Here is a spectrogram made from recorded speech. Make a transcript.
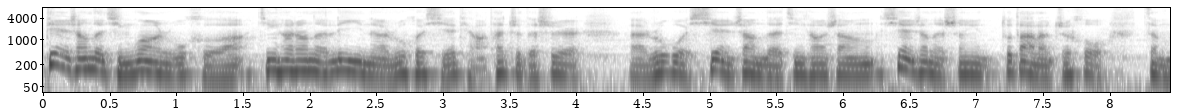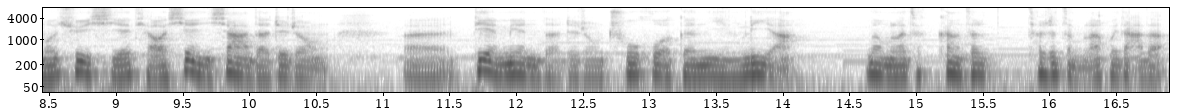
电商的情况如何？经销商的利益呢？如何协调？它指的是，呃，如果线上的经销商线上的生意做大了之后，怎么去协调线下的这种，呃，店面的这种出货跟盈利啊？那我们来看看他他是怎么来回答的。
